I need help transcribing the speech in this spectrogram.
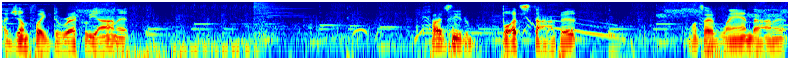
I jumped like directly on it. Probably just need to butt stomp it once I land on it.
